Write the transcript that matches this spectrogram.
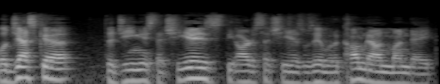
Well, Jessica, the genius that she is, the artist that she is, was able to come down Monday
